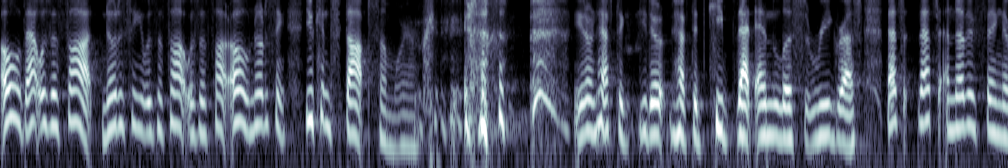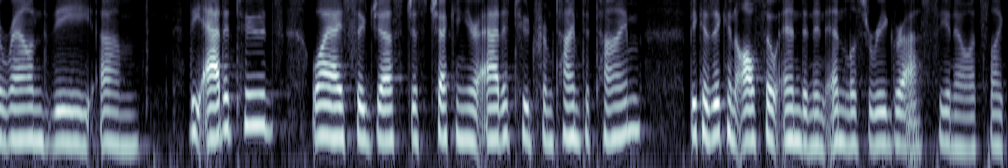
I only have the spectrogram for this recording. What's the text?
oh that was a thought. Noticing it was a thought was a thought. Oh, noticing you can stop somewhere. you don't have to you don't have to keep that endless regress. That's that's another thing around the. Um, the attitudes, why I suggest just checking your attitude from time to time, because it can also end in an endless regress. You know, it's like,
